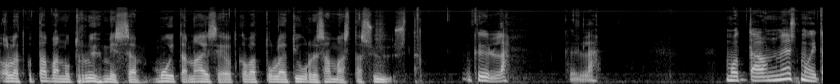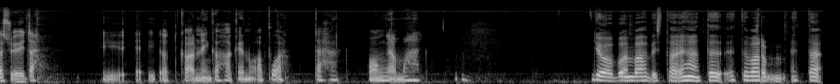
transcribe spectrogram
oletko tavannut ryhmissä muita naisia, jotka ovat tulleet juuri samasta syystä? Kyllä, kyllä. Mutta on myös muita syitä, jotka on niin hakenut apua tähän ongelmaan. Joo, voin vahvistaa ihan, että, että, var, että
